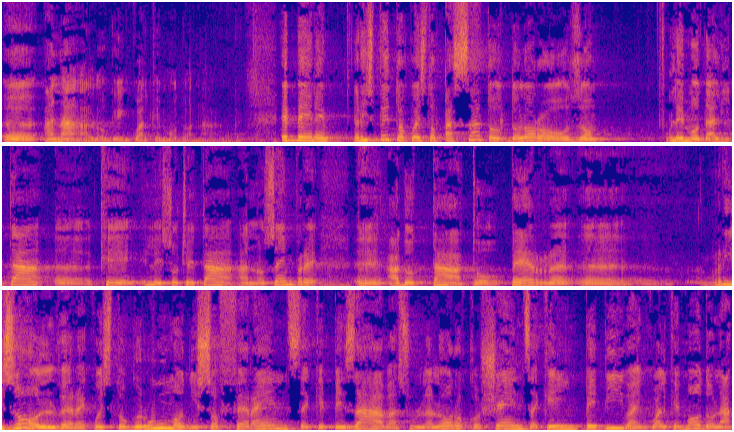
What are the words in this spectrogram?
eh, analoghe, in qualche modo analoghe. Ebbene, rispetto a questo passato doloroso, le modalità eh, che le società hanno sempre eh, adottato per eh, risolvere questo grumo di sofferenze che pesava sulla loro coscienza che impediva in qualche modo la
